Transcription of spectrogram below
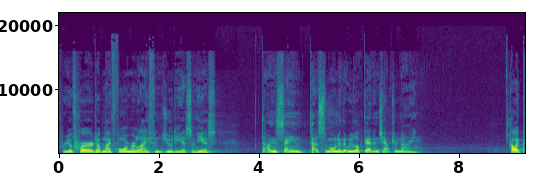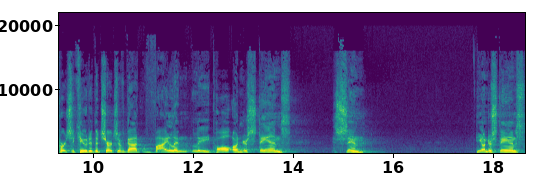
For you have heard of my former life in Judaism. He is telling the same testimony that we looked at in chapter 9. How I persecuted the church of God violently. Paul understands his sin. He understands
